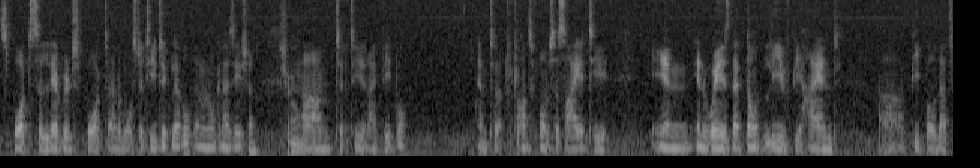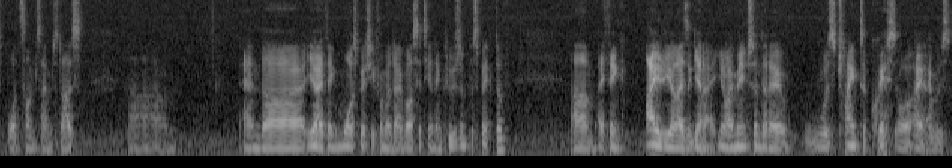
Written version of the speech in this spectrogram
sport to leverage sport at a more strategic level in an organization Sure. um, to, to unite people and to, to transform society in in ways that don't leave behind uh, people that sport sometimes does. Um, and uh, yeah, I think more especially from a diversity and inclusion perspective. Um, I think I realize again, I, you know, I mentioned that I was trying to question, or I, I was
